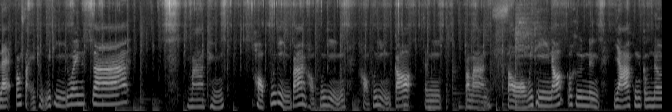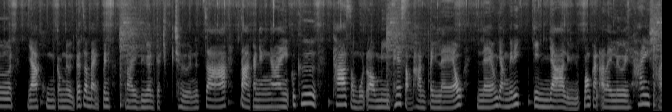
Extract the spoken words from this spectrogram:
และต้องใส่ถูกวิธีด้วยนะจ๊ะ มาถึงของผู้หญิงบ้างของผู้หญิงของผู้หญิงก็จะมีประมาณ 2 วิธีเนาะก็คือ 1. ยาคุมกำเนิด ยาคุมกำเนิดก็จะแบ่งเป็นรายเดือนกับฉุกเฉินนะจ๊ะ ต่างกันยังไงก็คือ ถ้าสมมุติเรามีเพศสัมพันธ์ไปแล้ว แล้วยังไม่ได้ กินยาหรือป้องกันอะไรเลย ให้ใช้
